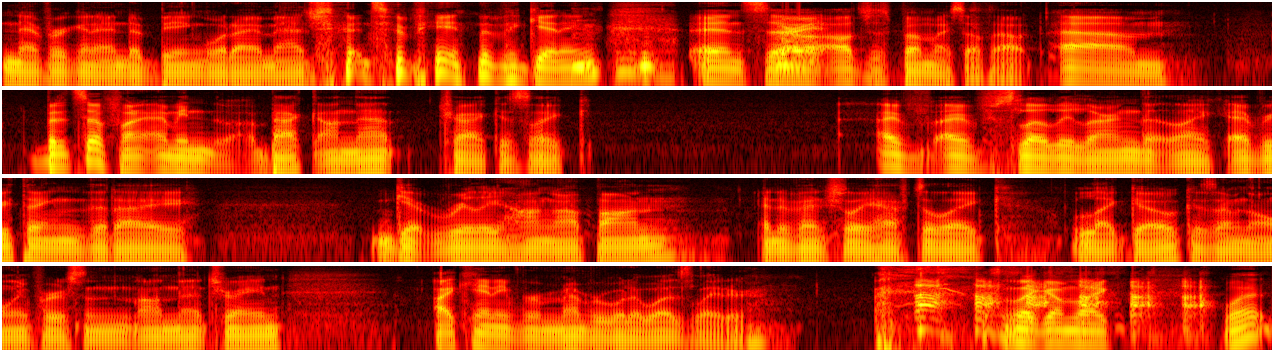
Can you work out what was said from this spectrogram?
never going to end up being what I imagined it to be in the beginning, and so Right. I'll just bum myself out. Um, but it's so funny. I mean, back on that track is like, I've I've slowly learned that like everything that I get really hung up on and eventually have to like let go because I'm the only person on that train. I can't even remember what it was later. like I'm like, what?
